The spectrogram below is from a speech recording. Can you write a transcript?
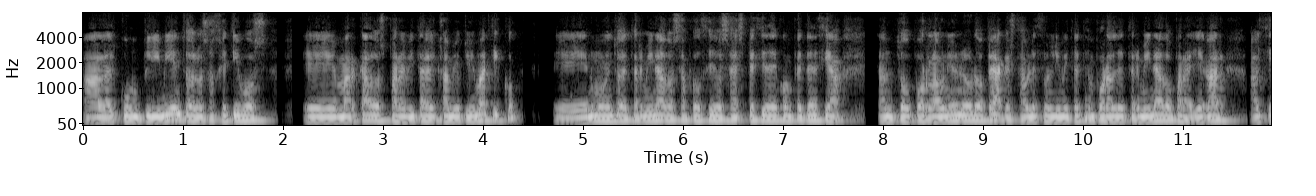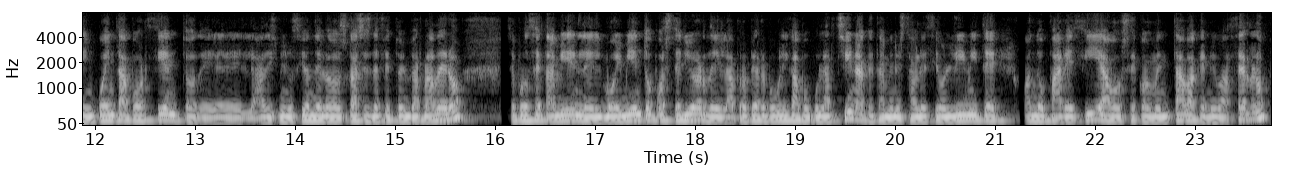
al cumplimiento de los objetivos eh, marcados para evitar el cambio climático. Eh, en un momento determinado se ha producido esa especie de competencia tanto por la Unión Europea, que establece un límite temporal determinado para llegar al 50% de la disminución de los gases de efecto invernadero, se produce también el movimiento posterior de la propia República Popular China, que también estableció un límite cuando parecía o se comentaba que no iba a hacerlo,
